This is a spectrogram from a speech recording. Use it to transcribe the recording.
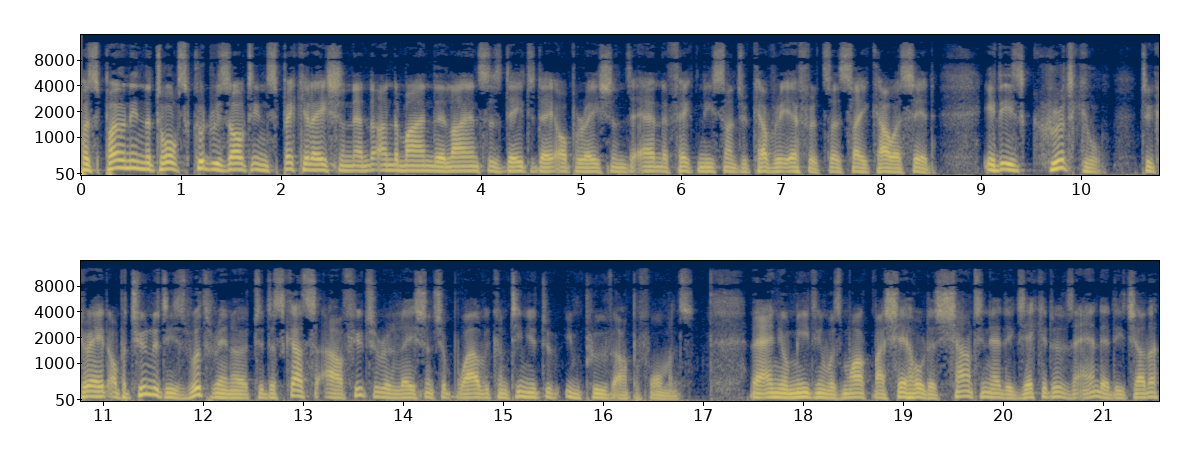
Postponing the talks could result in speculation and undermine the alliance's day-to-day operations and affect Nissan's recovery efforts, as Saikawa said. It is critical to create opportunities with Renault to discuss our future relationship while we continue to improve our performance. The annual meeting was marked by shareholders shouting at executives and at each other,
